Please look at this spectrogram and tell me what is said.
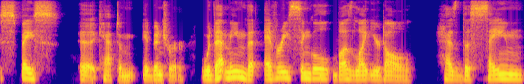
space uh, captain adventurer. Would that mean that every single Buzz Lightyear doll has the same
